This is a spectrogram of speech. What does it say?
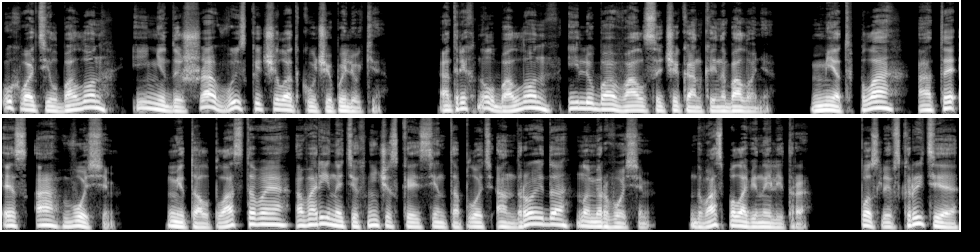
ухватил баллон и, не дыша, выскочил от кучи пылюки. Отряхнул баллон и любовался чеканкой на баллоне. Медпла АТСА-8 Металлпластовая аварийно-техническая синтоплоть андроида номер 8. 2,5 литра. После вскрытия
